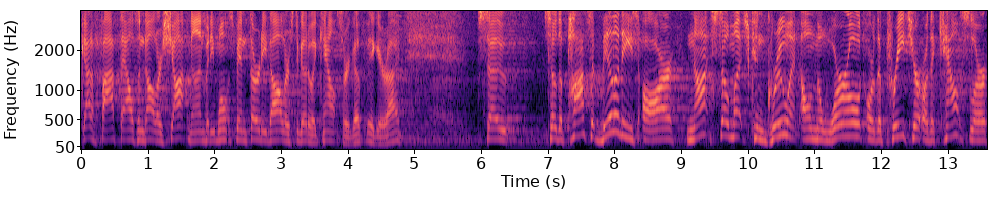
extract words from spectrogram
got a $5,000 shotgun, but he won't spend $30 to go to a counselor. Go figure, right? So, so the possibilities are not so much congruent on the world or the preacher or the counselor,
